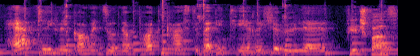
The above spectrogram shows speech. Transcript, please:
Herzlich willkommen zu einem Podcast über ätherische Öle. Viel Spaß!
